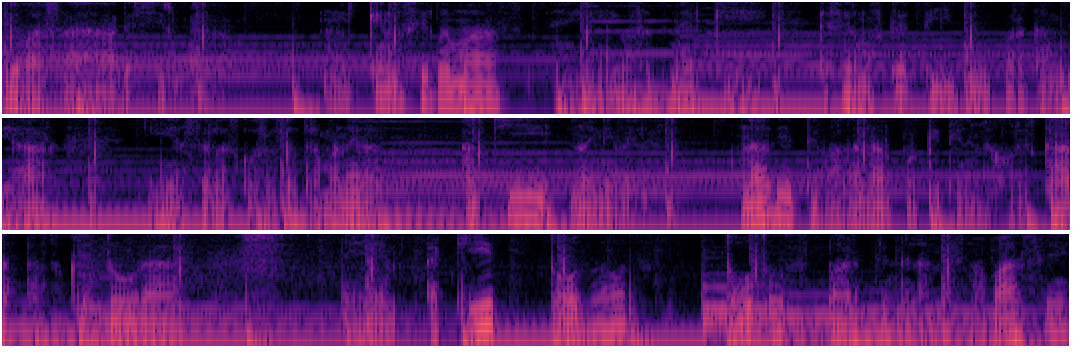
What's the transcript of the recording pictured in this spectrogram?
te vas a decir ah, que no sirve más eh, y vas a tener que, ser más creativo para cambiar y hacer las cosas de otra manera. Aquí no hay niveles. Nadie te va a ganar porque tiene mejores cartas o criaturas. Eh, aquí todos todos parten de la misma base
